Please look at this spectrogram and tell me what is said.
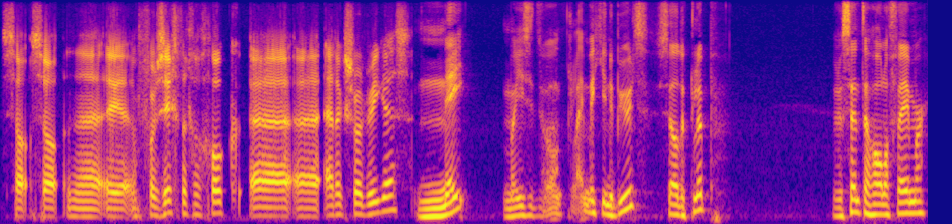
zal, zal, eh, eh, een voorzichtige gok, eh, eh, Alex Rodriguez? Nee, maar je zit wel een klein beetje in de buurt. Zelfde club. Recente Hall of Famer.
